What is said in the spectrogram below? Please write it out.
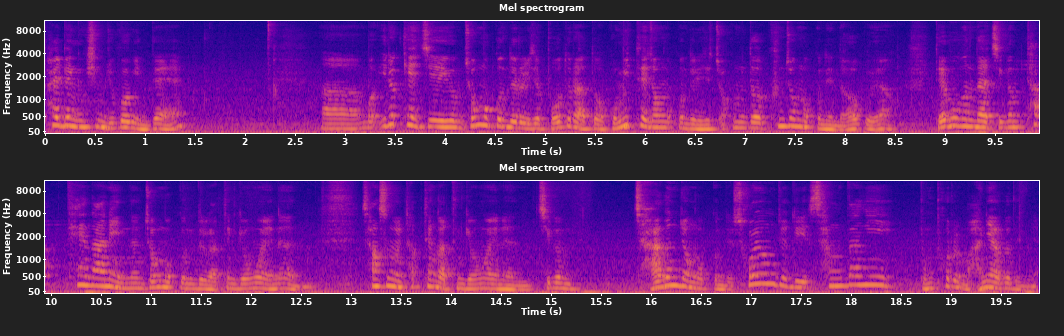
866억인데 어, 뭐 이렇게 지금 종목군들을 이제 보더라도 그 밑에 종목군들이 이제 조금 더 큰 종목군들이 나오고요. 대부분 다 지금 top 10 안에 있는 종목군들 같은 경우에는 상승률 top 10 같은 경우에는 지금 작은 종목군들 소형주들이 상당히 분포를 많이 하거든요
